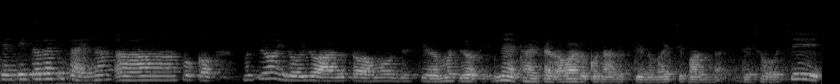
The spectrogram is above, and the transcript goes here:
教えていただきたいなああ、そうか。もちろんいろいろあるとは思うんですけど、もちろんね、代謝が悪くなるっていうのが一番でしょうし、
